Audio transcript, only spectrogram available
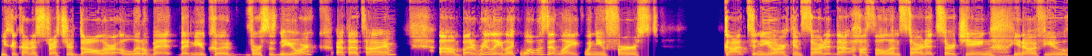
you could kind of stretch your dollar a little bit than you could versus New York at that time. Um, but really, like, what was it like when you first? Got to New York and started that hustle and started searching, you know, if you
